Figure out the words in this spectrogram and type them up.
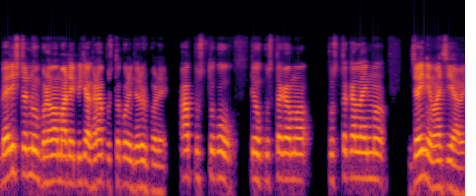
બેરિસ્ટરનું ભણવા માટે બીજા ઘણા પુસ્તકોની જરૂર પડે. આ પુસ્તકો તેઓ પુસ્તકામાં, પુસ્તકાલયમાં જઈને વાંચી આવે.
